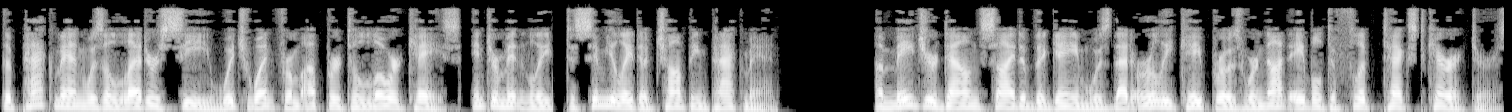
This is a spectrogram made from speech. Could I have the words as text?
The Pac-Man was a letter C which went from upper to lower case, intermittently, to simulate a chomping Pac-Man. A major downside of the game was that early Kaypros were not able to flip text characters.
